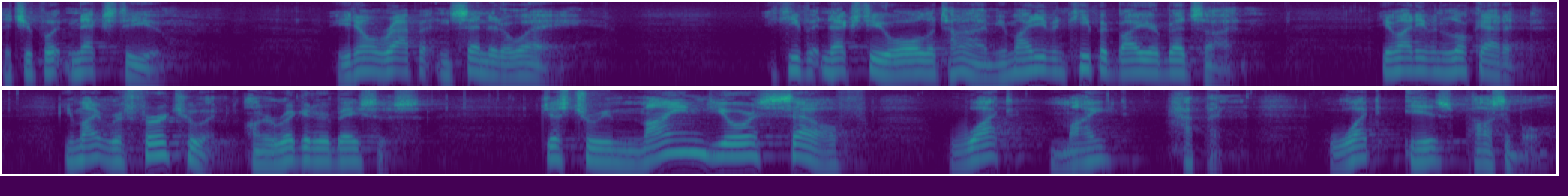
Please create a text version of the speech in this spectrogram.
that you put next to you. You don't wrap it and send it away. You keep it next to you all the time. You might even keep it by your bedside. You might even look at it you might refer to it on a regular basis just to remind yourself what might happen, what is possible.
